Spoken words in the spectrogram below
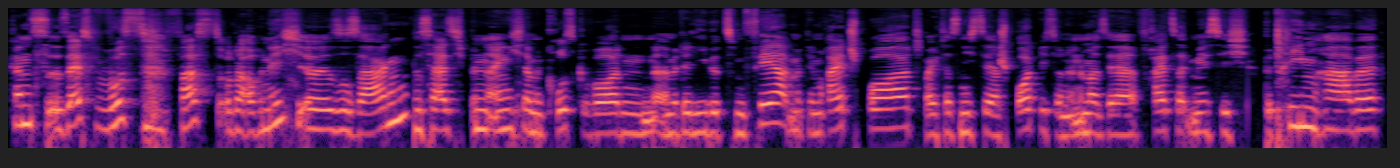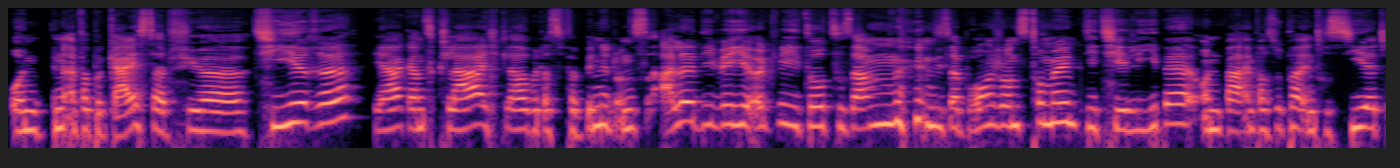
ganz selbstbewusst fast oder auch nicht äh, so sagen. Das heißt, ich bin eigentlich damit groß geworden äh, mit der Liebe zum Pferd, mit dem Reitsport, weil ich das nicht sehr sportlich, sondern immer sehr freizeitmäßig betrieben habe habe und bin einfach begeistert für Tiere. Ja, ganz klar. Ich glaube, das verbindet uns alle, die wir hier irgendwie so zusammen in dieser Branche uns tummeln, die Tierliebe und war einfach super interessiert,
